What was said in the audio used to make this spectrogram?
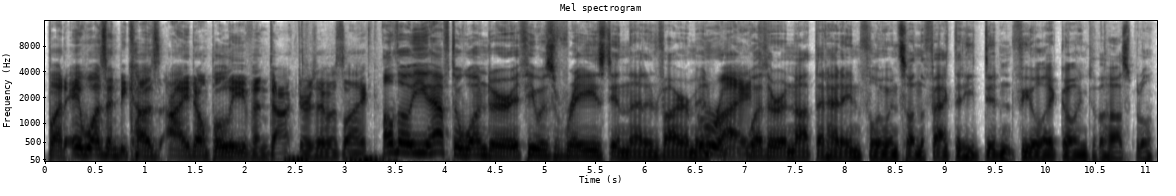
but it wasn't because I don't believe in doctors. It was like, Although you have to wonder if he was raised in that environment, Right. whether or not that had influence on the fact that he didn't feel like going to the hospital.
